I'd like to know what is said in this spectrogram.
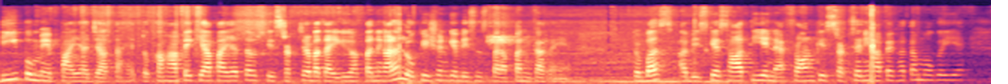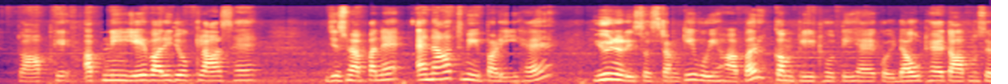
डीप में पाया जाता है। तो कहाँ पे क्या पाया जाता है उसकी स्ट्रक्चर बताइए अपन ने कहा ना लोकेशन के बेसिस पर अपन कर रहे हैं। तो बस, अब इसके साथ ये नेफ्रॉन की स्ट्रक्चर यहाँ पे ख़त्म हो गई है। तो आपके, अपनी ये वाली जो क्लास है, जिसमें अपन ने एनाथमी पढ़ी है, यूनरी सिस्टम की, वो यहाँ पर कंप्लीट होती है। कोई डाउट है तो आप मुझसे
